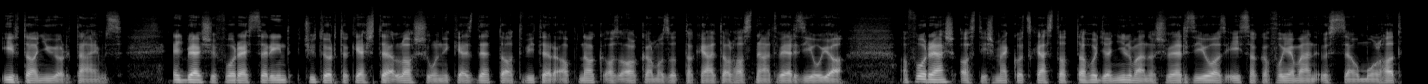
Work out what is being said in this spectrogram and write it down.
írta a New York Times. Egy belső forrás szerint csütörtök este lassulni kezdett a Twitter appnak az alkalmazottak által használt verziója. A forrás azt is megkockáztatta, hogy a nyilvános verzió az éjszaka folyamán összeomolhat,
